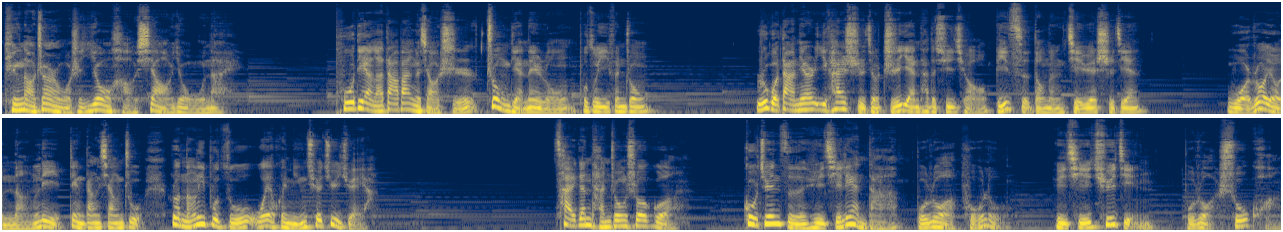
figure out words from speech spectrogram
听到这儿，我是又好笑又无奈。铺垫了大半个小时，重点内容不足一分钟。如果大妮儿一开始就直言她的需求，彼此都能节约时间。我若有能力，定当相助；若能力不足，我也会明确拒绝呀。《菜根谭》中说过：“故君子与其练达，不若朴鲁；与其趋谨，不若疏狂。”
